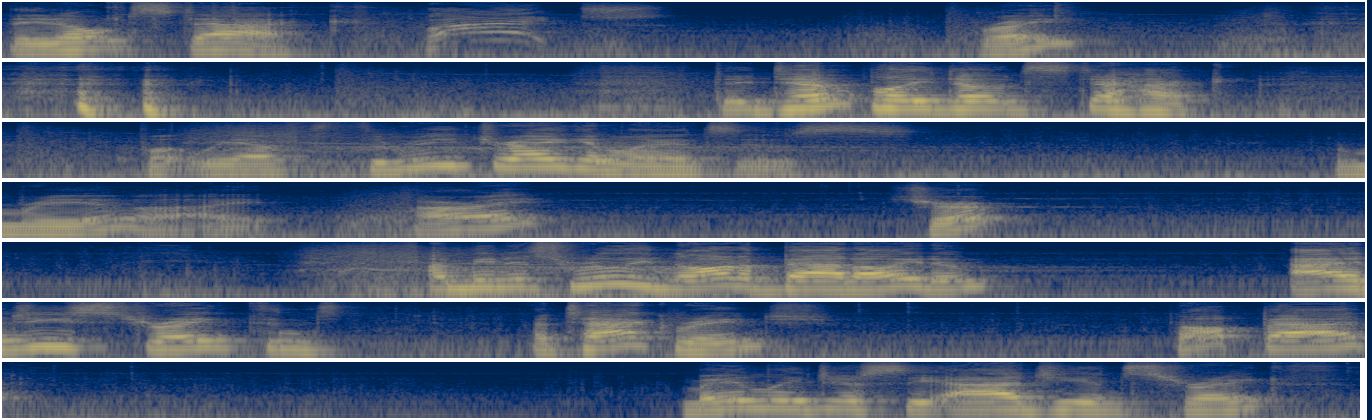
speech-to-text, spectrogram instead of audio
they don't stack, Fight! right? they definitely don't stack. But we have three Dragon Lances from Ryu. I all right. Sure. I mean, it's really not a bad item. Agi strength and attack range. Not bad. Mainly just the Agi and strength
